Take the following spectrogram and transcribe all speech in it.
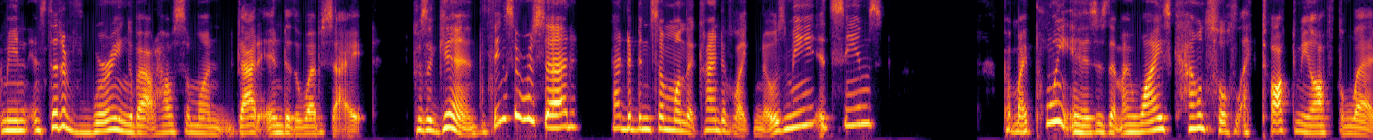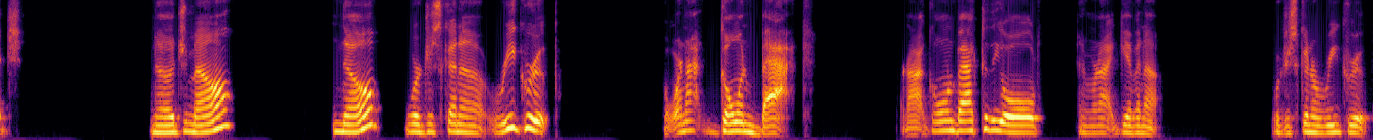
I mean, instead of worrying about how someone got into the website, because again, the things that were said, had to have been someone that kind of like knows me, it seems. But my point is, is that my wise counsel like talked me off the ledge. No, Jamelle. No, we're just gonna regroup, but we're not going back. We're not going back to the old, and we're not giving up. We're just gonna regroup.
